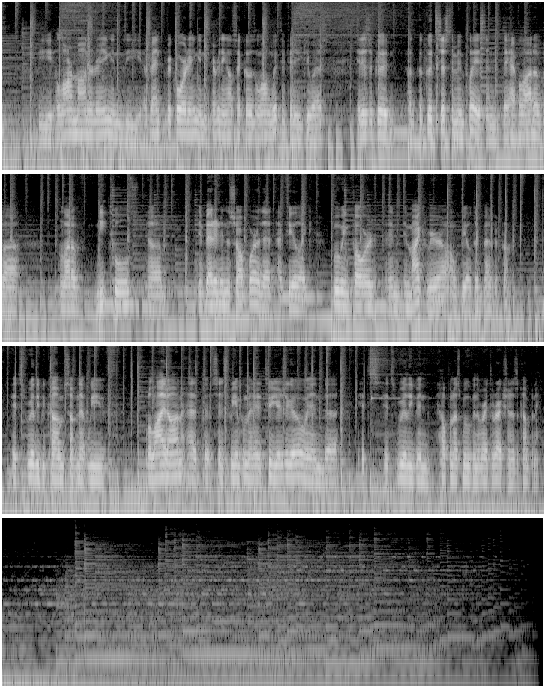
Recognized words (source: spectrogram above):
the alarm monitoring and the event recording and everything else that goes along with Infinity QS, it is a good a, a good system in place, and they have a lot of uh, a lot of neat tools um, embedded in the software that I feel like moving forward in, in my career I'll, I'll be able to benefit from. It's really become something that we've relied on at, since we implemented it two years ago, and uh, it's, it's really been helping us move in the right direction as a company.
